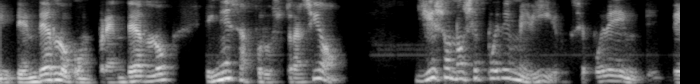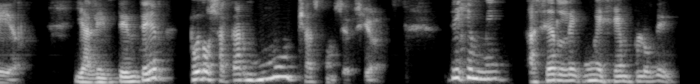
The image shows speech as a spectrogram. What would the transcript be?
entenderlo, comprenderlo en esa frustración. Y eso no se puede medir, se puede entender. Y al entender puedo sacar muchas concepciones. Déjenme hacerle un ejemplo de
